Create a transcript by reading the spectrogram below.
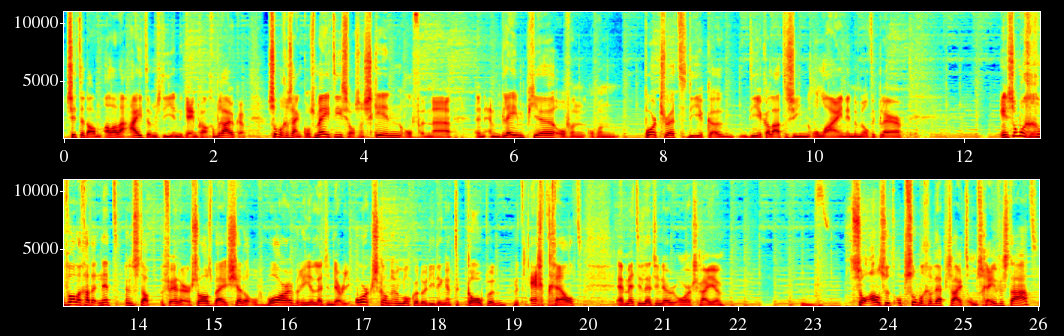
zitten dan allerlei items die je in de game kan gebruiken. Sommige zijn cosmetisch, zoals een skin of een, uh, een embleempje of een, of een portrait die je, kan, die je kan laten zien online in de multiplayer. In sommige gevallen gaat het net een stap verder. Zoals bij Shadow of War, waarin je Legendary Orcs kan unlocken door die dingen te kopen. Met echt geld. En met die Legendary Orcs kan je. Zoals het op sommige websites omschreven staat.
